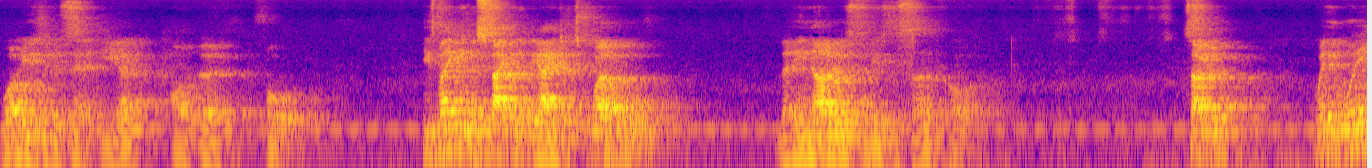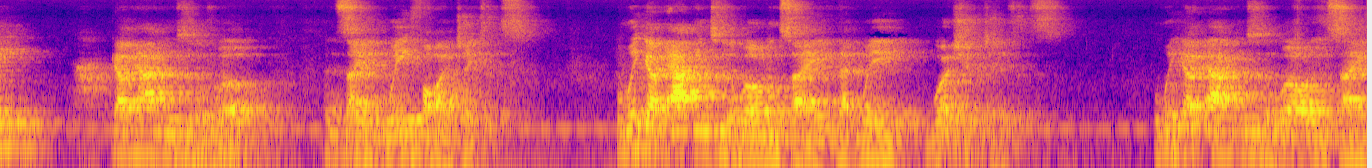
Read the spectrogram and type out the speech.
what he's been sent here on earth for. He's making a statement at the age of 12 that he knows that he's the Son of God. So, when we go out into the world and say that we follow Jesus, when we go out into the world and say that we worship Jesus, when we go out into the world and say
